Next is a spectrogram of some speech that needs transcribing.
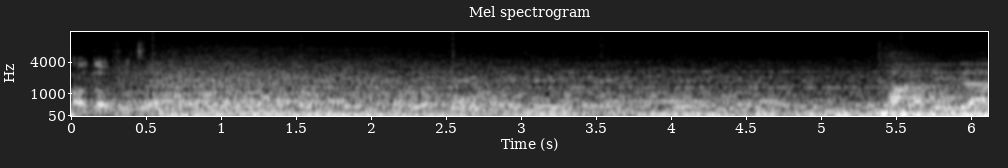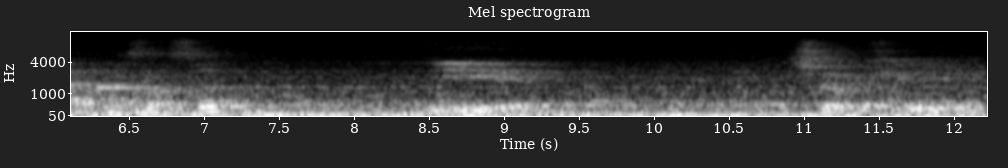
Adolf Hitler. Tarihle aranız nasıl? İyi. Çok iyi.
